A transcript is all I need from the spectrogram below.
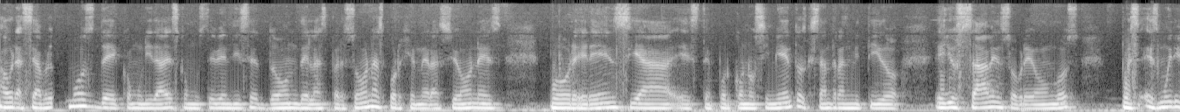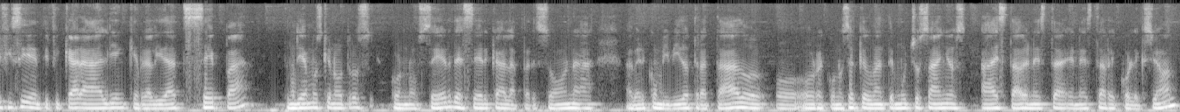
Ahora, si hablamos de comunidades, como usted bien dice, donde las personas por generaciones, por herencia, este, por conocimientos que se han transmitido, ellos saben sobre hongos, pues es muy difícil identificar a alguien que en realidad sepa. Tendríamos que nosotros conocer de cerca a la persona, haber convivido, tratado o, o reconocer que durante muchos años ha estado en esta, en esta recolección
